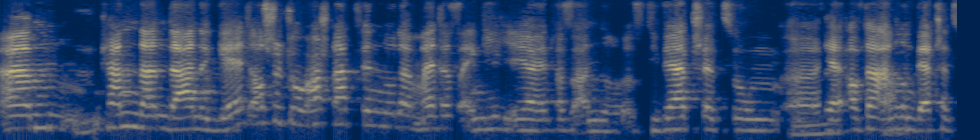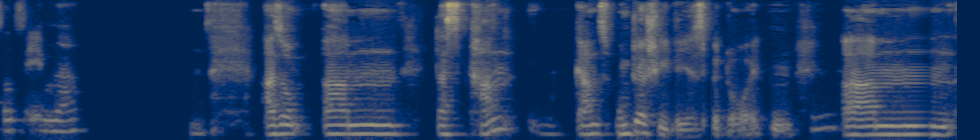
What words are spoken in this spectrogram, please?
Ähm, kann dann da eine Geldausschüttung auch stattfinden oder meint das eigentlich eher etwas anderes? Die Wertschätzung äh, mhm. auf einer anderen Wertschätzungsebene? Also ähm, das kann ganz unterschiedliches bedeuten. Mhm. Ähm,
